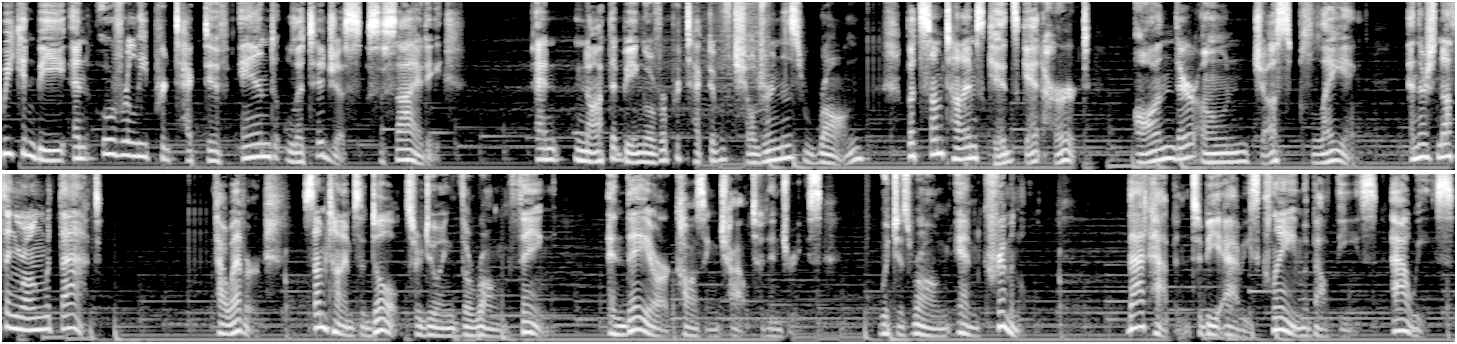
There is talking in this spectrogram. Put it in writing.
we can be an overly protective and litigious society. And not that being overprotective of children is wrong, but sometimes kids get hurt on their own just playing, and there's nothing wrong with that. However, sometimes adults are doing the wrong thing, and they are causing childhood injuries, which is wrong and criminal. That happened to be Abby's claim about these owies.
